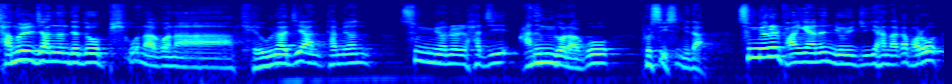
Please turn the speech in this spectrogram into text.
잠을 잤는데도 피곤하거나 개운하지 않다면 숙면을 하지 않은 거라고 볼 수 있습니다. 숙면을 방해하는 요인 중에 하나가 바로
